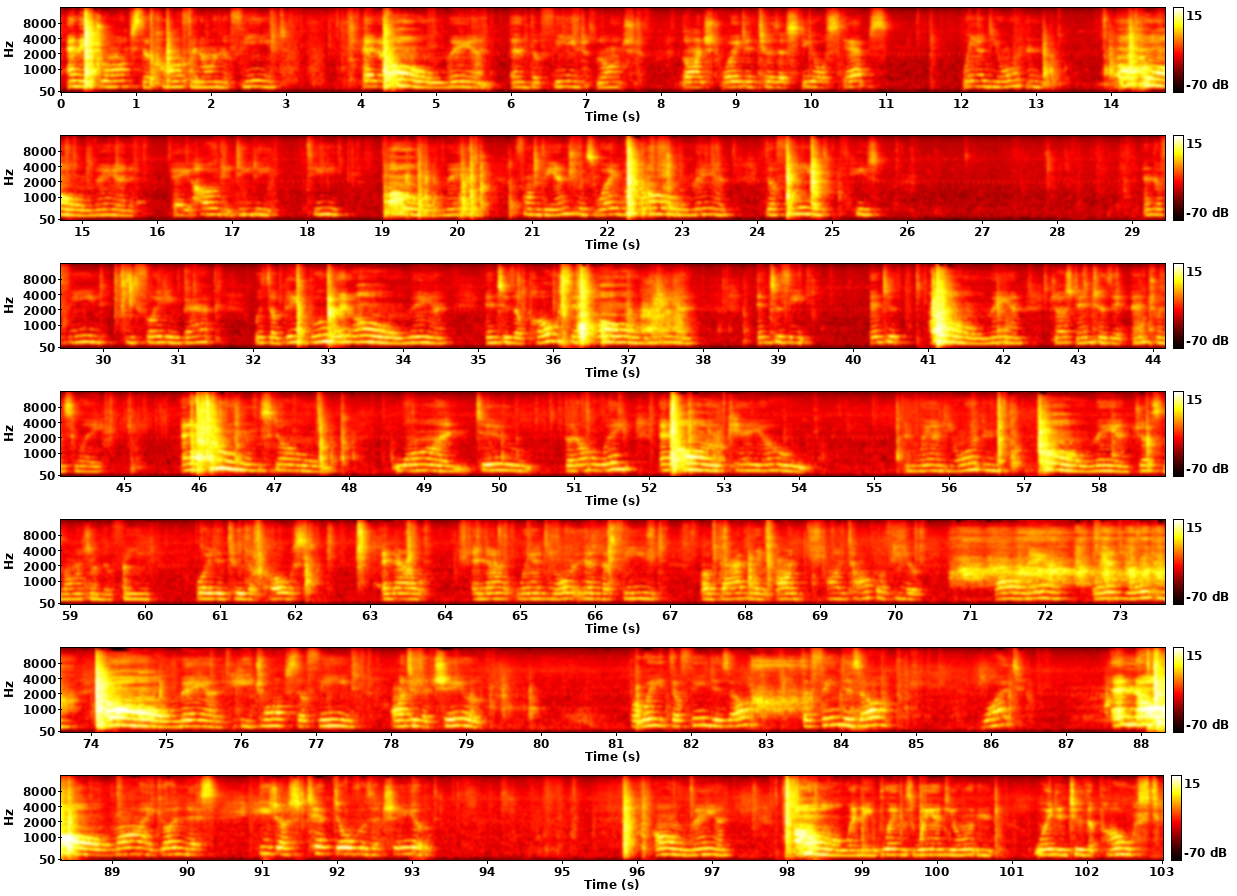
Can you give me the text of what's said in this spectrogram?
and he drops the coffin on the Fiend, and oh man, and the Fiend launched, launched right into the steel steps, Randy Orton. Uh-huh. Oh man, a hug DDT. Oh man, from the entrance way, but oh man, the fiend, he's and the fiend, he's fighting back with a big boot, and oh man, into the post, and oh man, into the into man, just into the entranceway. And a tombstone. One, two, but oh wait, and oh KO. And Randy Orton. Oh man, just launching the fiend right into the post. And now and now Randy Orton and the fiend are battling on on top of here. Oh man, Randy Orton. Oh man, he drops the fiend onto the chair. But wait, the fiend is up. The fiend is up. What? And no, my goodness, he just tipped over the chair. Oh man. Oh, when he brings Randy Orton right into the post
